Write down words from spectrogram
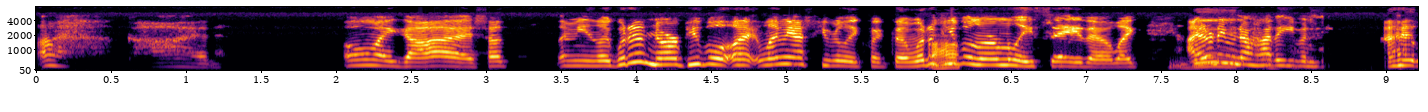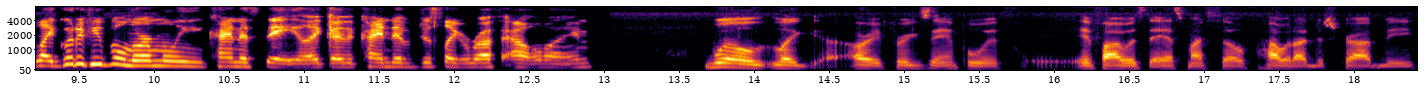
ah, God, oh my gosh, that's I mean, like, what do normal people? Like, let me ask you really quick though. What do uh-huh. people normally say though? Like, they, I don't even know how to even. Like, what do people normally kind of say? Like a kind of just like a rough outline. Well, like, all right. For example, if if I was to ask myself, how would I describe me?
